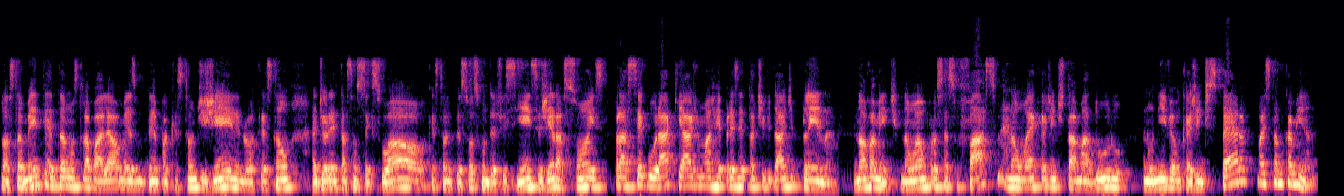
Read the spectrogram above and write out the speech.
nós também tentamos trabalhar ao mesmo tempo a questão de gênero, a questão eh, de orientação sexual, a questão de pessoas com deficiência, gerações, para assegurar que haja uma representatividade plena. Novamente, não é um processo fácil, não é que a gente está maduro no nível que a gente espera, mas estamos caminhando.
